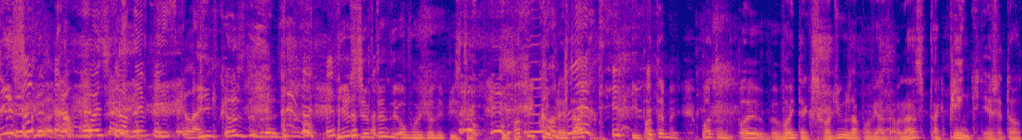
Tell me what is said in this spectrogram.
pisklak! Obłosiony pisklak. I w każdym razie jeszcze wtedy obłosiony pistak. I po tych kupletach, i potem, potem e, Wojtek schodził, zapowiadał nas tak pięknie, że to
